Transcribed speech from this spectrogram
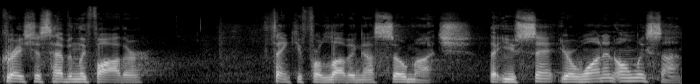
Gracious Heavenly Father, thank you for loving us so much that you sent your one and only Son,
